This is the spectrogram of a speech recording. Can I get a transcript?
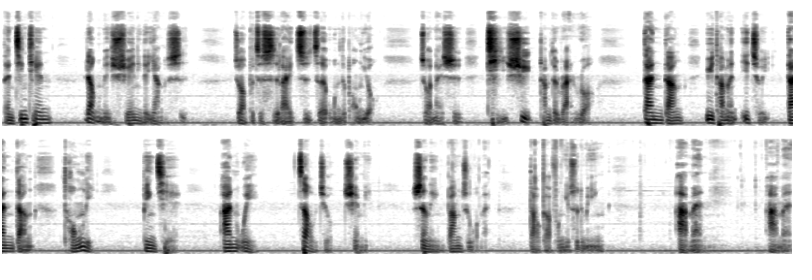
但今天，让我们学你的样式。主啊，不只是来指责我们的朋友，主啊，乃是体恤他们的软弱，担当与他们一起担当，同理。并且安慰、造就、劝勉，圣灵帮助我们。祷告奉耶稣的名，阿门，阿门。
